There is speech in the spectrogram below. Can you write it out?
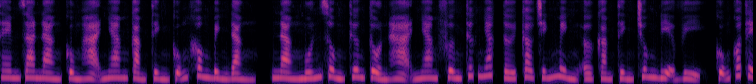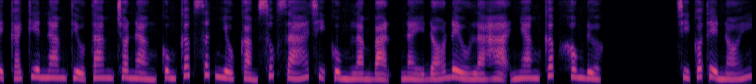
xem ra nàng cùng hạ nham cảm tình cũng không bình đẳng, nàng muốn dùng thương tổn hạ nham phương thức nhắc tới cao chính mình ở cảm tình chung địa vị, cũng có thể cái kia nam tiểu tam cho nàng cung cấp rất nhiều cảm xúc giá trị cùng làm bạn, này đó đều là hạ nham cấp không được. Chỉ có thể nói,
